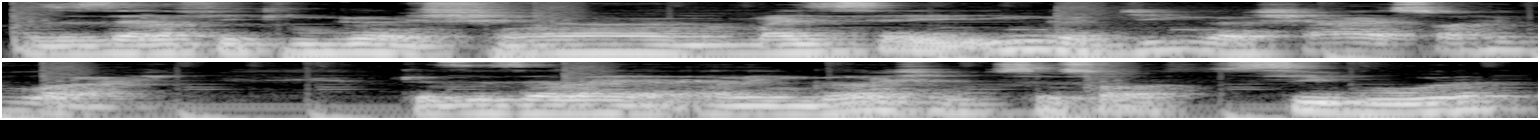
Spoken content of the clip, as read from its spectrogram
Às vezes ela fica enganchando, mas isso de enganchar é só regulagem. Porque às vezes ela, ela engancha, você só segura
